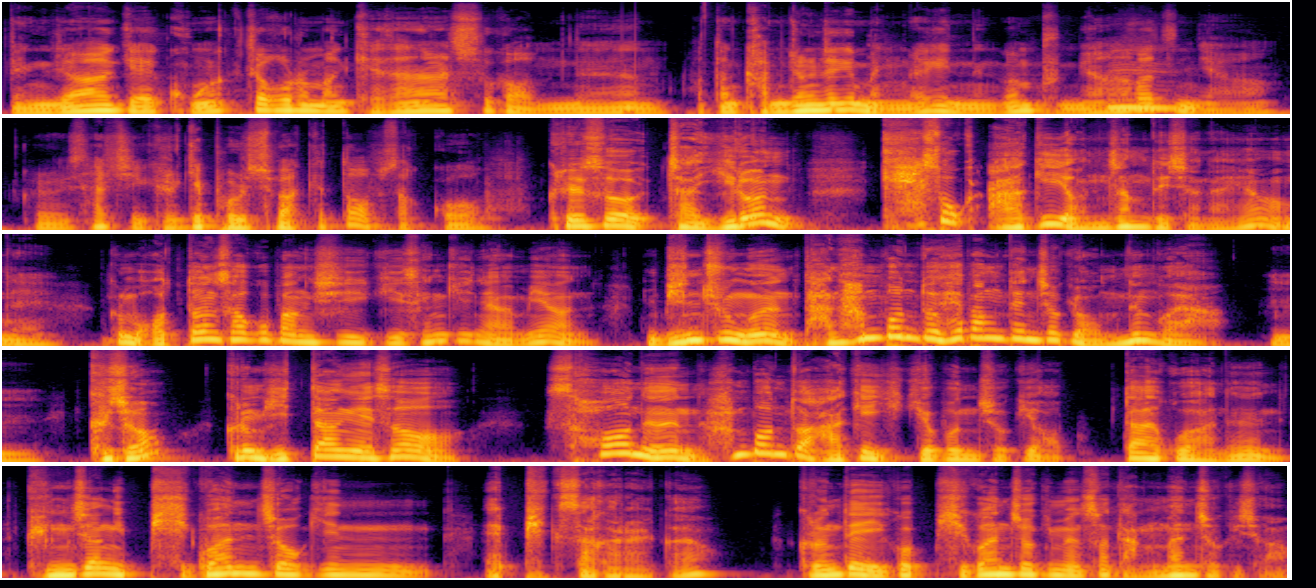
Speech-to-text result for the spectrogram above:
냉정하게 공학적으로만 계산할 수가 없는 어떤 감정적인 맥락이 있는 건 분명하거든요. 그리고 사실 그렇게 볼 수밖에 또 없었고. 그래서 자 이런 계속 악이 연장되잖아요. 네. 그럼 어떤 사고 방식이 생기냐면 민중은 단 한 번도 해방된 적이 없는 거야. 음. 그죠? 그럼 이 땅에서 선은 한 번도 악에 이겨본 적이 없다고 하는 굉장히 비관적인 에픽사가랄까요? 그런데 이거 비관적이면서 낭만적이죠.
